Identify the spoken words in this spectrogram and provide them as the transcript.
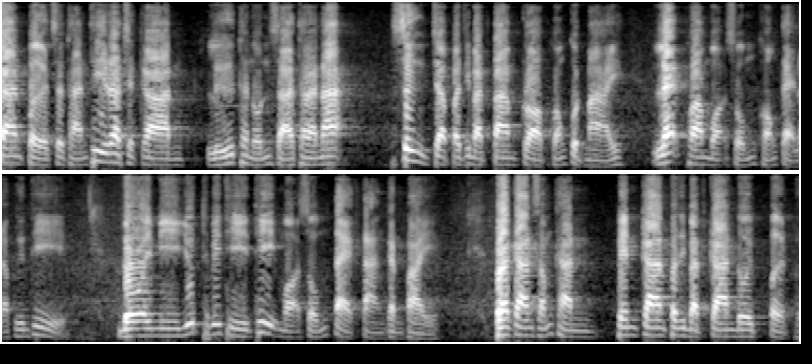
การเปิดสถานที่ราชการหรือถนนสาธารณะ ซึ่งจะปฏิบัติตามกรอบของกฎหมาย และความเหมาะสมของแต่ละพื้นที่ โดยมียุทธวิธีที่เหมาะสมแตกต่างกันไป ประการสำคัญ เป็นการปฏิบัติการโดยเปิดเผ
